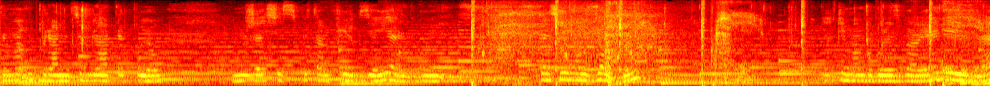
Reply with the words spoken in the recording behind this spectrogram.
Te membrany ciągle atakują. Może się spytam chwilę, gdzie jest, bo straciłem z oczu. Jakie mam w ogóle zbrojenie i źle.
